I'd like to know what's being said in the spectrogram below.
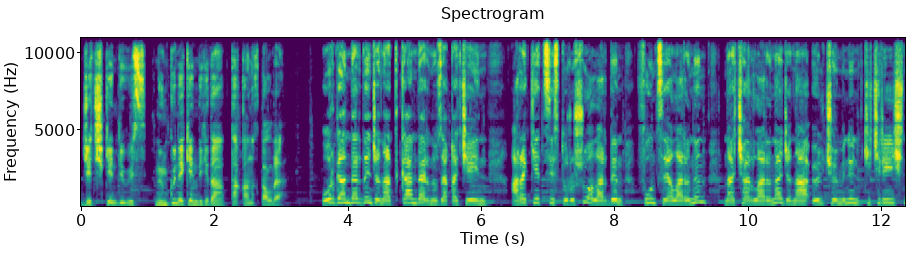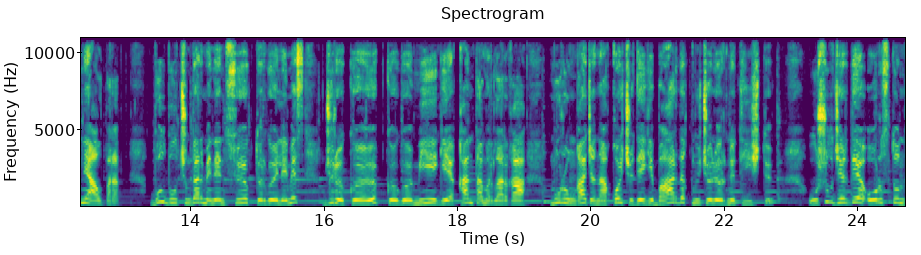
жетишкендигибиз мүмкүн экендиги да так аныкталды органдардын жана ткандардын узакка чейин аракетсиз турушу алардын функцияларынын начарларына жана өлчөмүнүн кичирейишине алып барат. Бул булчуңдар менен сөөктөргө эле эмес жүрөккө өпкөгө мээге кан тамырларга мурунга жана койчудеги баардык мүчөлөрүнө тийиштүү. Ушул жерде орустун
